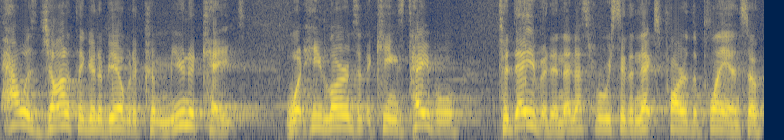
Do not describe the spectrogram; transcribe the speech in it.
how is Jonathan going to be able to communicate what he learns at the king's table to David? And then that's where we see the next part of the plan. So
